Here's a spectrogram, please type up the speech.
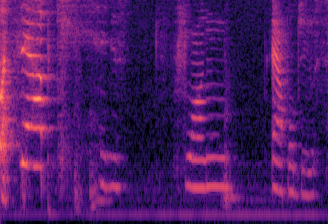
What's up? I just flung apple juice.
